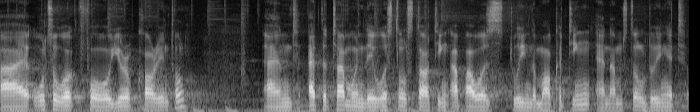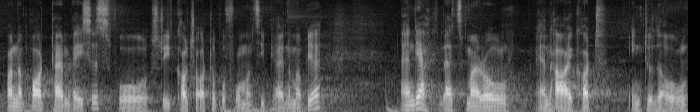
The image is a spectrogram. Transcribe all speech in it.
I also worked for Europcar Rental. And at the time when they were still starting up, I was doing the marketing and I'm still doing it on a part time basis for Street Culture Auto Performance CPI Namibia. And yeah, that's my role and how I got into the whole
